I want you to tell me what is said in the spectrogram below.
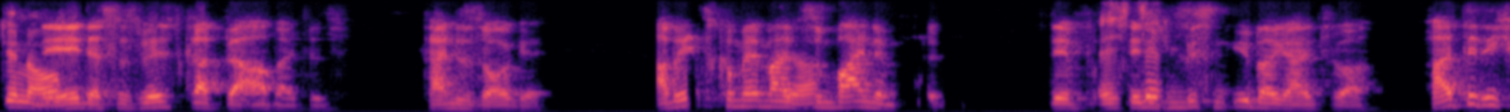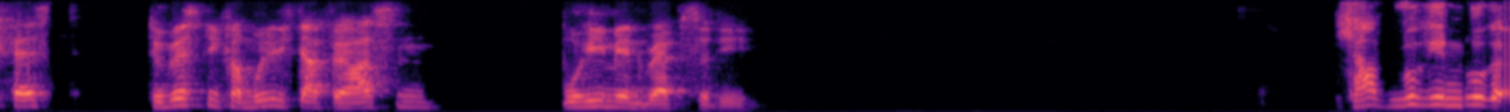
Genau. Nee, das, das wird gerade bearbeitet. Keine Sorge. Aber jetzt kommen wir mal Ja. zu meinem Film, den, den ich ein bisschen übergehypt war. Halte dich fest, du wirst mich vermutlich dafür hassen. Bohemian Rhapsody. Ich habe wirklich nur.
